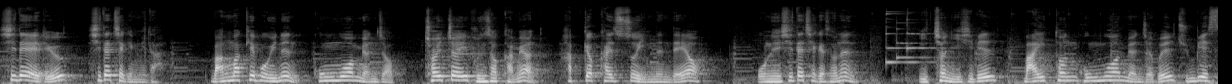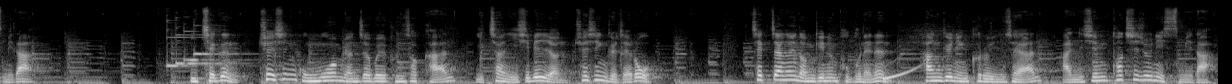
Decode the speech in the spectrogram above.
시대에듀 시대책입니다. 막막해 보이는 공무원 면접 철저히 분석하면 합격할 수 있는데요. 오늘 시대책에서는 2021 마이턴 공무원 면접을 준비했습니다. 이 책은 최신 공무원 면접을 분석한 2021년 최신 교재로 책장을 넘기는 부분에는 항균 잉크로 인쇄한 안심 터치존이 있습니다.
